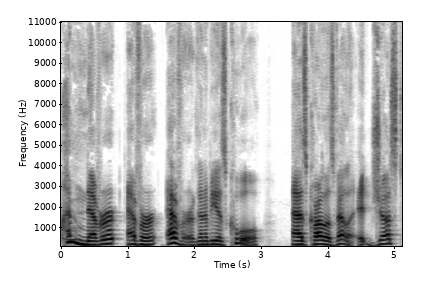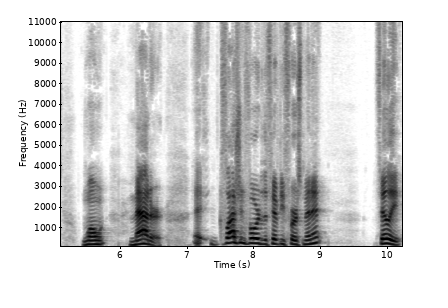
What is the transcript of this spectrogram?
I'm never, ever, ever going to be as cool as Carlos Vela. It just won't matter. Uh, flashing forward to the 51st minute, Philly,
